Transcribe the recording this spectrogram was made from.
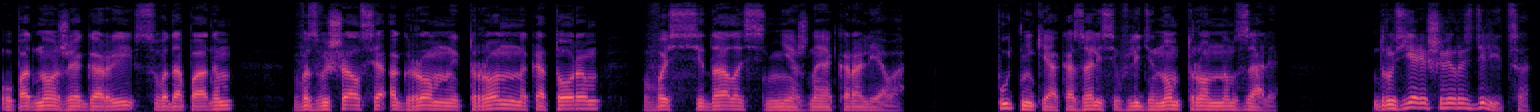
У подножия горы с водопадом возвышался огромный трон, на котором восседала снежная королева. Путники оказались в ледяном тронном зале — друзья решили разделиться.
